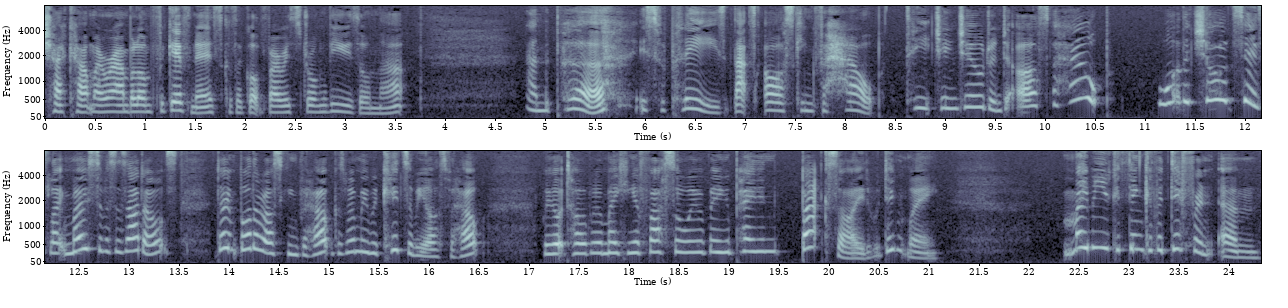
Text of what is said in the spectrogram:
check out my ramble on forgiveness because I've got very strong views on that. And the purr is for please. That's asking for help. Teaching children to ask for help. What are the chances? Like most of us as adults, don't bother asking for help because when we were kids and we asked for help, we got told we were making a fuss or we were being a pain in the backside, didn't we? Maybe you could think of a different um,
